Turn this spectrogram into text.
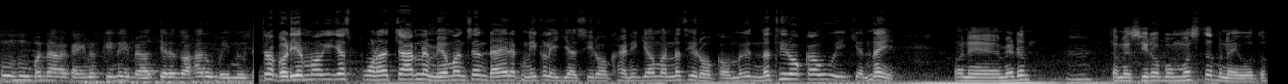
હું હું બનાવે કઈ નક્કી નહીં ભાઈ અત્યારે તો સારું બન્યું છે. મિત્રો ઘડિયાળમાં આવી ગયા પોણા ચાર ને મહેમાન છે ને ડાયરેક્ટ નીકળી ગયા શીરો ખાઈને કે અમારે નથી રોકાવું. મેં નથી રોકાવું એ કે નહીં. અને મેડમ તમે શીરો બહુ મસ્ત બનાવ્યો હતો.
